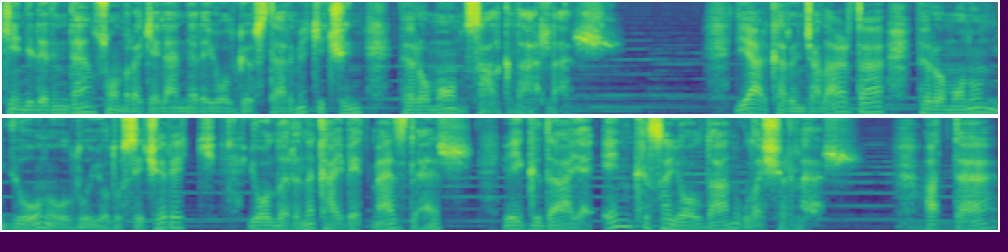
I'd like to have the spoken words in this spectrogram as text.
kendilerinden sonra gelenlere yol göstermek için feromon salgılarlar. Diğer karıncalar da feromonun yoğun olduğu yolu seçerek yollarını kaybetmezler ve gıdaya en kısa yoldan ulaşırlar. Hatta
